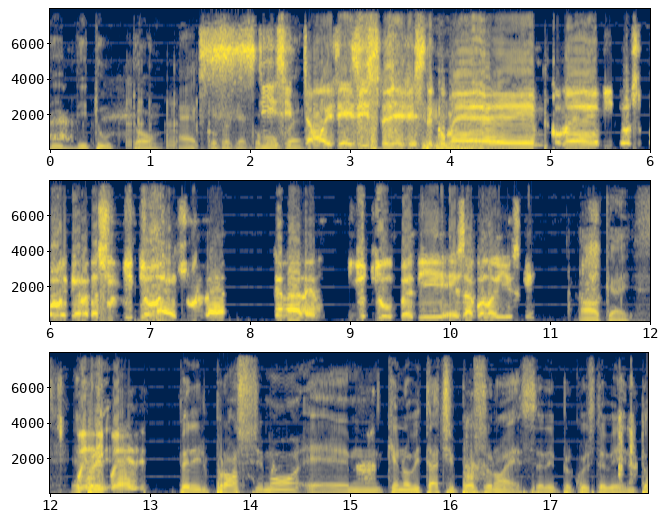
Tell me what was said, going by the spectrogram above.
di, di tutto, ecco, perché comunque... Sì, sì, diciamo, esiste, esiste come, eh, come, video, si può vedere adesso il video, è sul canale YouTube di Esagono Dischi. Ok, quindi, per, quindi... per, il prossimo ehm, che novità ci possono essere per questo evento?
